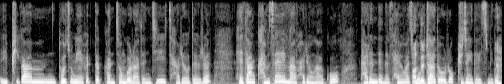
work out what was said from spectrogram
이 피감 도중에 획득한 정보라든지 자료들은 해당 감사에만 활용하고 다른 데는 사용하지 못하도록 규정이 되어 있습니다. 네.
